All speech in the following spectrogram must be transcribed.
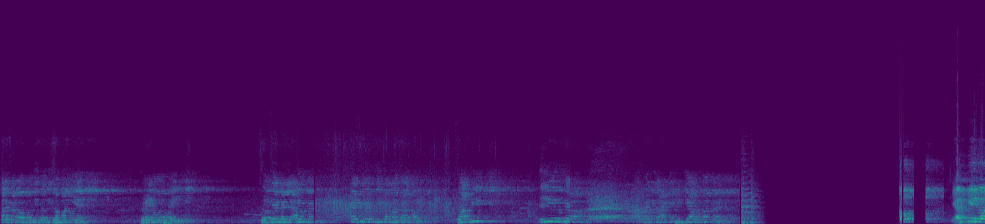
कार्यक्रम का प्रति सभी सामान्य बहनों और भाई सबसे पहले आप लोगों को ऐसी विनती करना चाहता हूँ साथ ही दिल्ली मुझसे और मेरी लाडली फिंकी आलमा का है ఎంపీగా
